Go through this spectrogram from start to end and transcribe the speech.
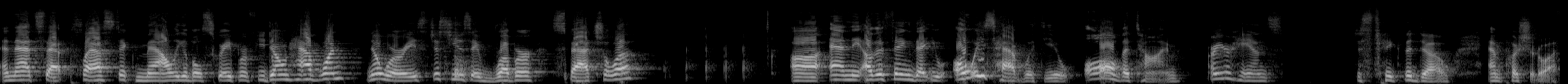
And that's that plastic malleable scraper. If you don't have one, no worries. Just use a rubber spatula. Uh, and the other thing that you always have with you all the time are your hands. Just take the dough and push it off.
